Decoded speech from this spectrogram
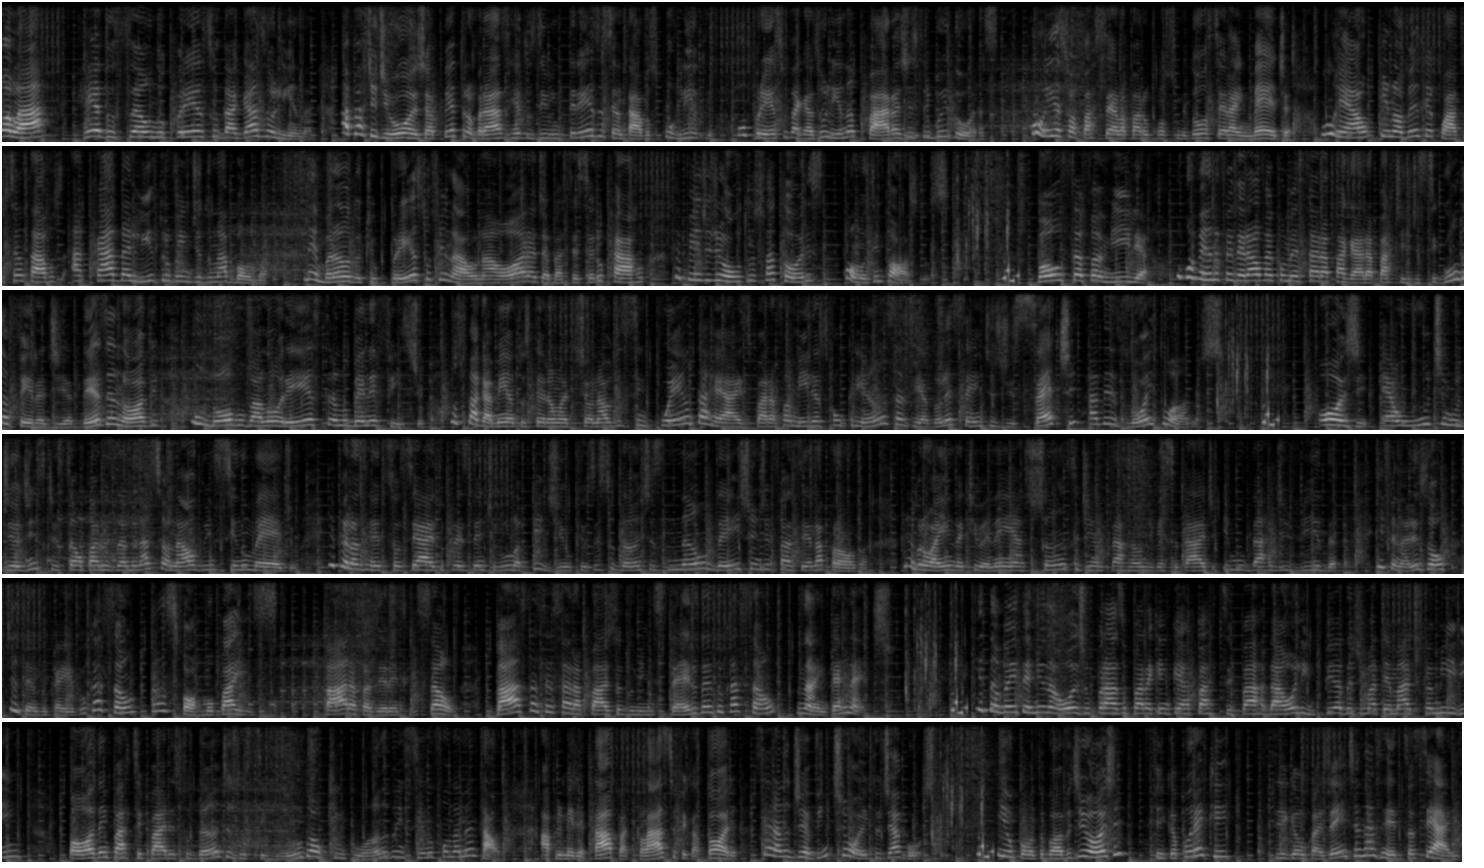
Olá! Redução no preço da gasolina. A partir de hoje, a Petrobras reduziu em 13 centavos por litro o preço da gasolina para as distribuidoras. Com isso, a parcela para o consumidor será, em média, R$ 1,94 a cada litro vendido na bomba. Lembrando que o preço final na hora de abastecer o carro depende de outros fatores, como os impostos. Bolsa Família governo federal vai começar a pagar a partir de segunda-feira, dia 19, o novo valor extra no benefício. Os pagamentos terão adicional de 50 reais para famílias com crianças e adolescentes de 7 a 18 anos. Hoje é o último dia de inscrição para o Exame Nacional do Ensino Médio. E pelas redes sociais, o presidente Lula pediu que os estudantes não deixem de fazer a prova. Lembrou ainda que o Enem é a chance de entrar na universidade e mudar de vida. E finalizou dizendo que a educação transforma o país. Para fazer a inscrição, basta acessar a página do Ministério da Educação na internet. E também termina hoje o prazo para quem quer participar da Olimpíada de Matemática Mirim. Podem participar estudantes do segundo ao quinto ano do ensino fundamental. A primeira etapa, classificatória, será no dia 28 de agosto. E o Ponto Gov de hoje fica por aqui. Sigam com a gente nas redes sociais.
